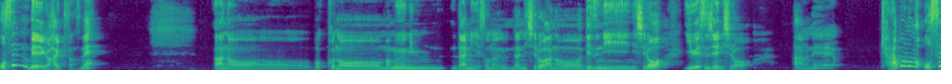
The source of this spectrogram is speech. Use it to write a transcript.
おせんべいが入ってたんですね。あのー、僕この、まあ、ムーミンだに、その、だにしろ、あの、ディズニーにしろ、USJ にしろ、あのね、キャラもののおせ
